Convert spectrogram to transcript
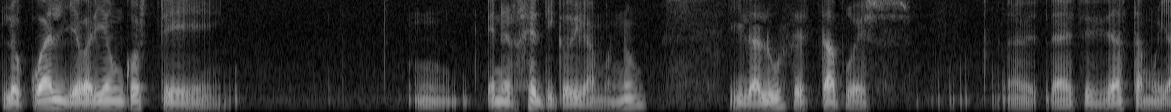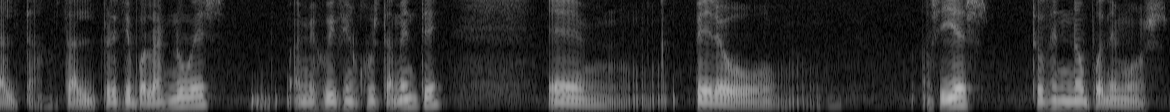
lo cual llevaría un coste mm, energético, digamos, ¿no? Y la luz está, pues, la electricidad está muy alta, está el precio por las nubes, a mi juicio injustamente, em, pero así es, entonces no podemos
